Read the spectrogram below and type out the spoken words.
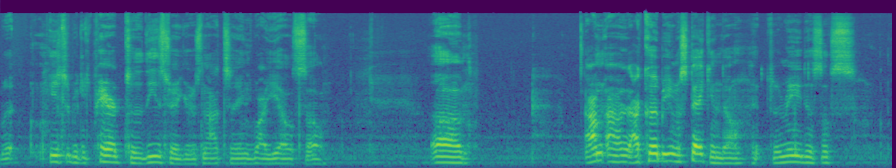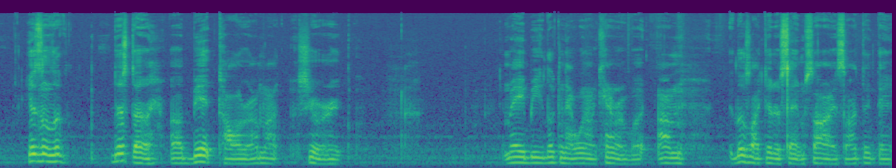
but he should be compared to these figures, not to anybody else. So, uh, I'm I, I, could be mistaken though. To me, this looks he doesn't look just a a bit taller. I'm not sure. It, it may be looking that way on camera, but um, it looks like they're the same size. So I think they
